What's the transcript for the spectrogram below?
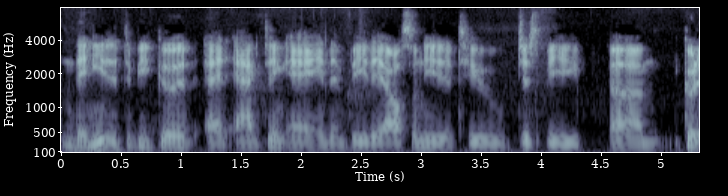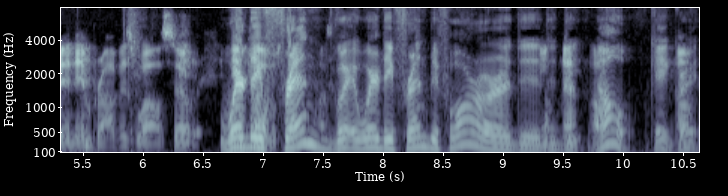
they needed to be good at acting. A, and then B, they also needed to just be um, good at improv as well. So were they friends? Were, were they friends before, or did, no, did they... oh, okay, great.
